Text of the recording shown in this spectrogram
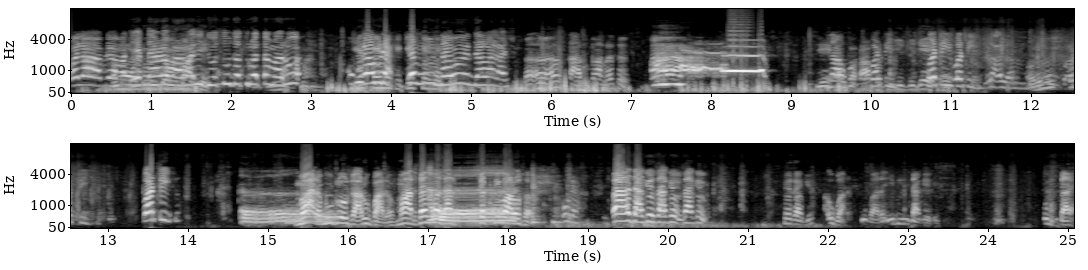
ઓલા આપણે એક દાડો વાળવાથી જોતું જતું તમારું. નવું દવા મારે છે પટી. પટી પટી પટી. પટી બૂટો ઝાડુ પાડ્યો મારે વધારે શક્તિ વાળો છે આ જાગ્યો જાગ્યો જાગ્યો કે જાગ્યો ઊભા ઊભા રે એમની જાગે રે ઊભા થાય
